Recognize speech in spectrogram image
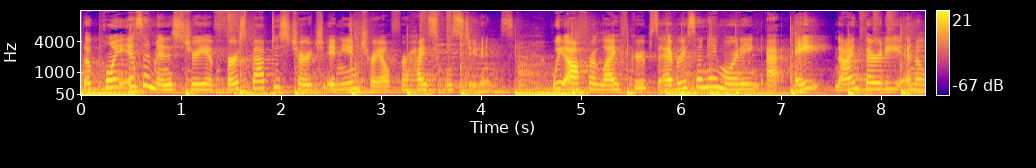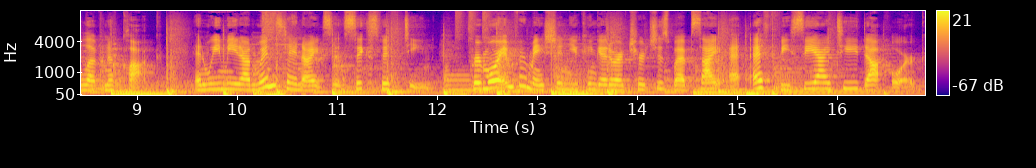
The Point is a ministry of First Baptist Church Indian Trail for high school students. We offer life groups every Sunday morning at 8, 9:30, and 11 o'clock, and we meet on Wednesday nights at 6:15. For more information, you can go to our church's website at fbcit.org.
